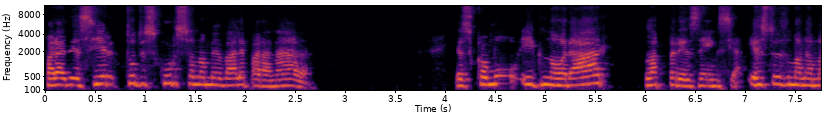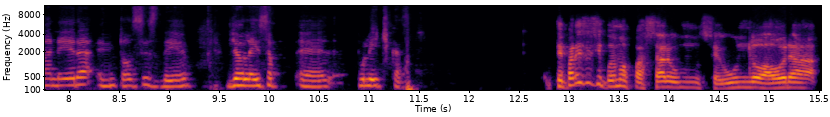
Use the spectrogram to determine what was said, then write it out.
para decir, tu discurso no me vale para nada es como ignorar la presencia. Esto es una manera entonces de violencia eh, política. ¿Te parece si podemos pasar un segundo ahora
